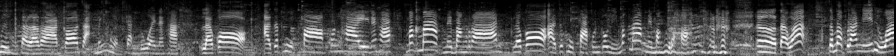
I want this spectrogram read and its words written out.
มือของแต่ละร้านก็จะไม่เหมือนกันด้วยนะคะ แล้วก็อาจจะถูกปากคนไทยนะคะมาก ๆ ในบางร้าน แล้วก็อาจจะถูกปากคนเกาหลีมาก ๆ ในบางร้านเออแต่ว่าสำหรับร้านนี้ถือว่า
